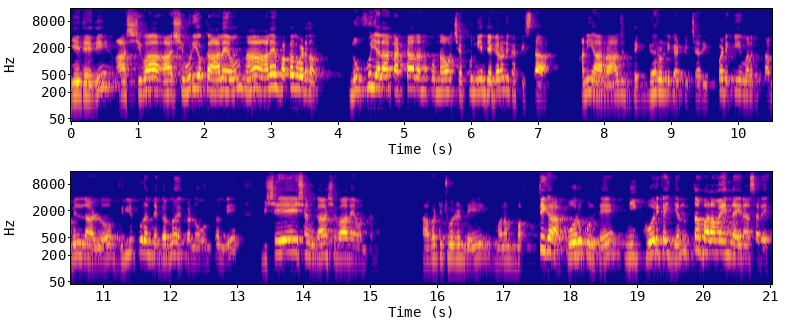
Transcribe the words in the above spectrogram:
ఏదేది? ఆ శివ ఆ శివుడి యొక్క ఆలయం నా ఆలయం పక్కకు పెడదాం. నువ్వు ఎలా కట్టాలనుకున్నావో చెప్పు నేను దగ్గరుండి కట్టిస్తా అని ఆ రాజు దగ్గరుండి కట్టించారు. ఇప్పటికీ మనకు తమిళనాడులో విల్లిపురం దగ్గరనో ఎక్కడనో ఉంటుంది. విశేషంగా శివాలయం ఉంటుంది. కాబట్టి చూడండి మనం భక్తిగా కోరుకుంటే నీ కోరిక ఎంత బలమైందైనా సరే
